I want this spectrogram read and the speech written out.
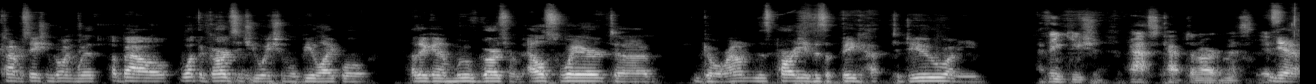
conversation going with about what the guard situation will be like. Will are they going to move guards from elsewhere to go around in this party? Is this a big to do? I mean, I think you should ask Captain Artemis if Yeah,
